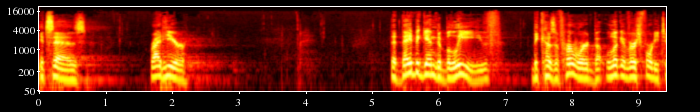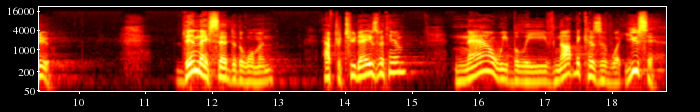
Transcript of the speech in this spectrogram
it says right here, that they begin to believe because of her word, but look at verse 42. Then they said to the woman, after two days with him, Now we believe, not because of what you said,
